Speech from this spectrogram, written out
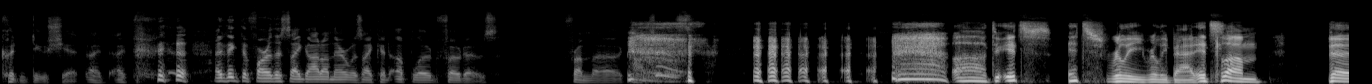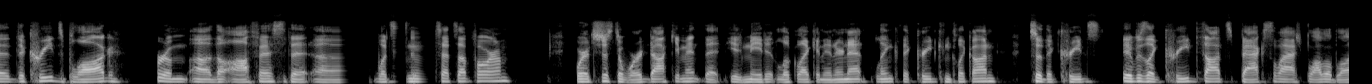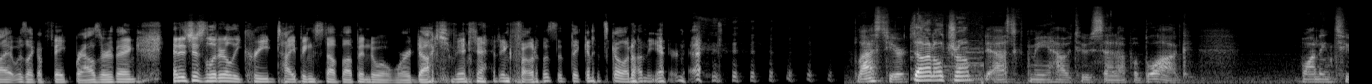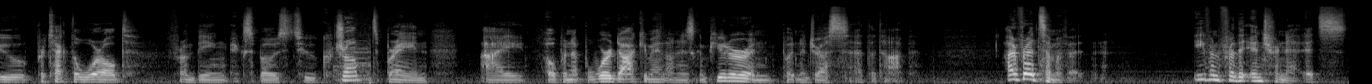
couldn't do shit. I I I think the farthest I got on there was I could upload photos from the oh, dude, it's it's really really bad. It's um the the Creed's blog from uh, the Office that uh what's new sets up for him, where it's just a Word document that it made it look like an internet link that Creed can click on. So that Creed's it was like Creed thoughts backslash blah blah blah. It was like a fake browser thing, and it's just literally Creed typing stuff up into a Word document, and adding photos, and thinking it's going on the internet. Last year, Donald Trump asked me how to set up a blog, wanting to protect the world from being exposed to Trump's brain. I opened up a Word document on his computer and put an address at the top. I've read some of it. Even for the internet, it's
